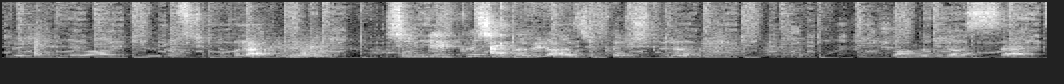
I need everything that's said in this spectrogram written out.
Dökmeye devam ediyoruz. Şimdi bıraktık. Şimdi kaşıkla birazcık karıştıralım. Şu anda biraz sert.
